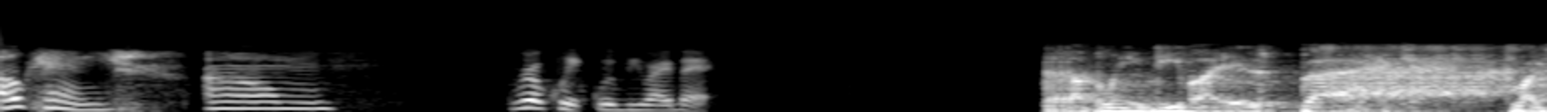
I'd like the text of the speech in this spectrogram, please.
Okay, um, real quick, we'll be right back. The Bling Diva is back. Like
